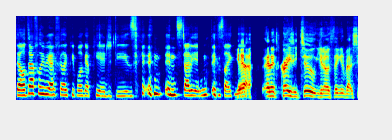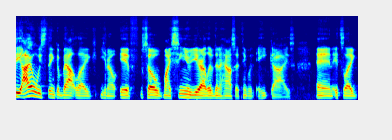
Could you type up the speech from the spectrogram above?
they'll definitely be, I feel like people will get PhDs in, in studying things like. Yeah. And it's crazy too, you know, thinking about see, I always think about like, you know, if so my senior year I lived in a house, I think with eight guys. And it's like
